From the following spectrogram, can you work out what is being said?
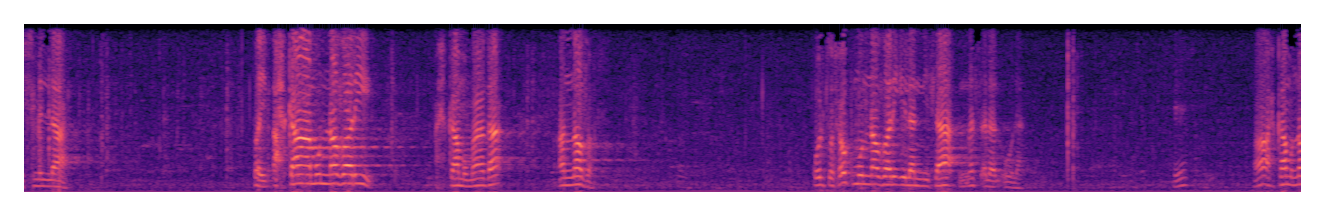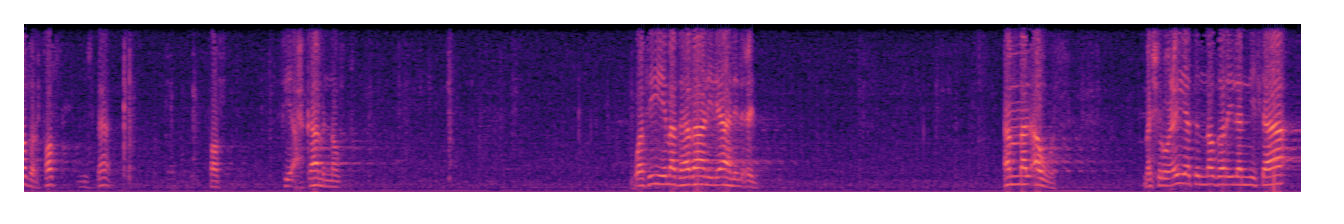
بسم الله. طيب أحكام النظر. أحكام ماذا؟ النظر. قلت حكم النظر إلى النساء المسألة الأولى. إيه؟ آه أحكام النظر فصل مش فصل. في أحكام النظر. وفيه مذهبان لأهل العلم. أما الأول مشروعية النظر إلى النساء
